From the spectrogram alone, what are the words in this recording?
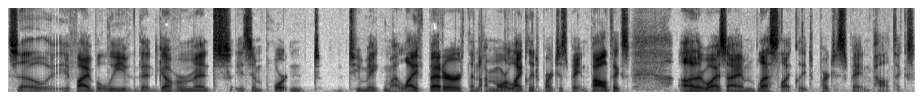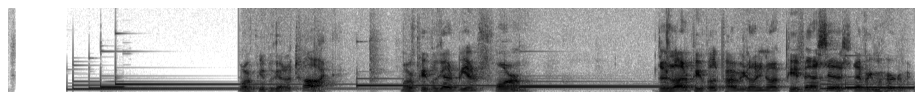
So, if I believe that government is important to making my life better, then I'm more likely to participate in politics. Otherwise, I am less likely to participate in politics. More people got to talk. More people got to be informed. There's a lot of people that probably don't even know what PFAS is. Never even heard of it.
